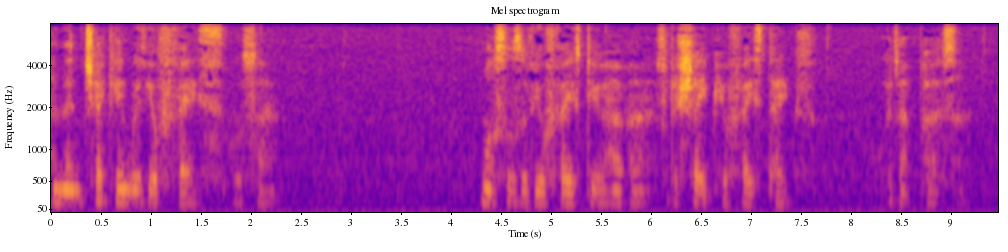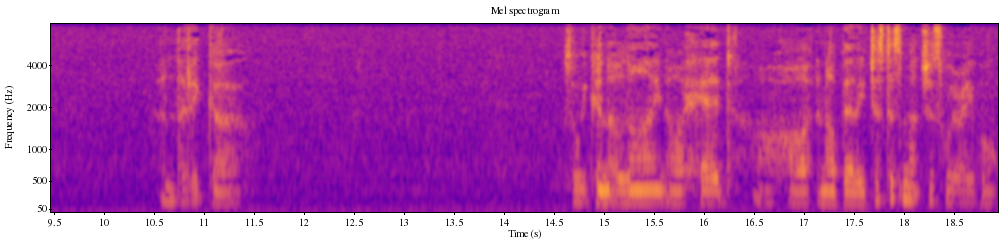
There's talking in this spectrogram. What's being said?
And then check in with your face also. Muscles of your face, do you have a sort of shape your face takes? With that person and let it go. So we can align our head, our heart, and our belly just as much as we're able.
